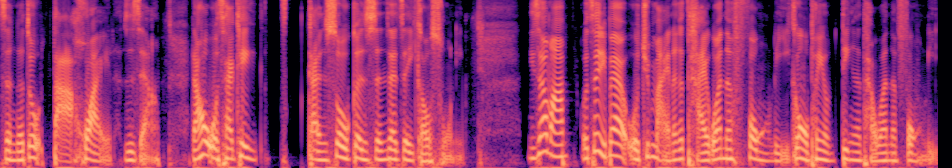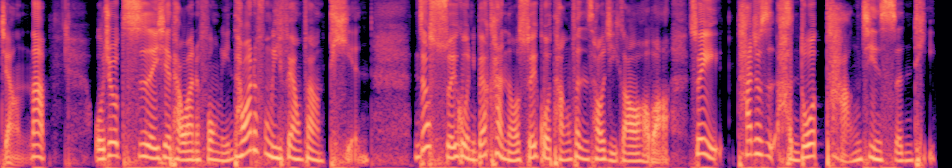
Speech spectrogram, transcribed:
整个都打坏了，是这样，然后我才可以感受更深，在这里告诉你，你知道吗？我这礼拜我去买那个台湾的凤梨，跟我朋友订了台湾的凤梨，这样，那我就吃了一些台湾的凤梨，台湾的凤梨非常非常甜，你知道水果，你不要看哦，水果糖分超级高，好不好？所以它就是很多糖进身体。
